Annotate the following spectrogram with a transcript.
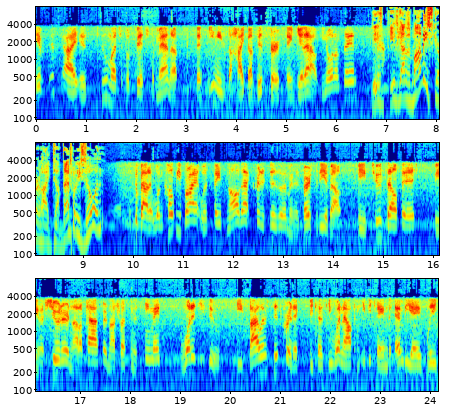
If this guy is too much of a bitch to man up, then he needs to hike up his skirt and get out. You know what I'm saying? He's, he's got his mommy skirt hiked up. That's what he's doing. Think about it. When Kobe Bryant was facing all that criticism and adversity about being too selfish being a shooter, not a passer, not trusting his teammates. What did he do? He silenced his critics because he went out and he became the NBA's league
